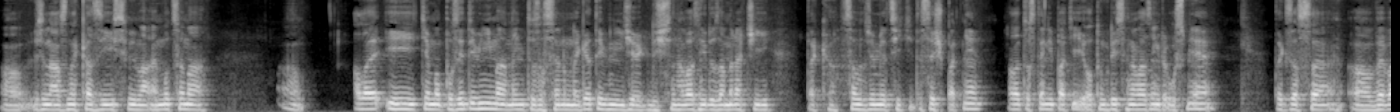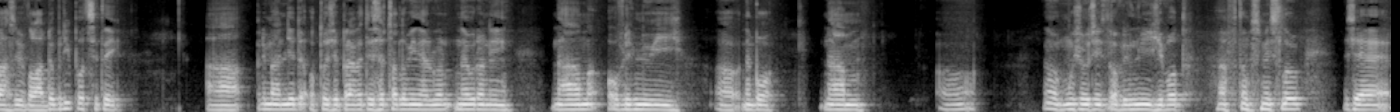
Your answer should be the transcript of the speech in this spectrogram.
o, že nás nakazí svýma emocema, ale i těma pozitivníma, není to zase jenom negativní, že když se na vás někdo zamračí, tak samozřejmě cítíte se špatně, ale to stejný platí i o tom, když se na vás někdo usměje, tak zase eh, ve vás vyvolá dobrý pocity. A primárně jde o to, že právě ty zrcadlové neurony nám ovlivňují, eh, nebo nám, eh, no, můžu říct, ovlivňují život v tom smyslu, že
